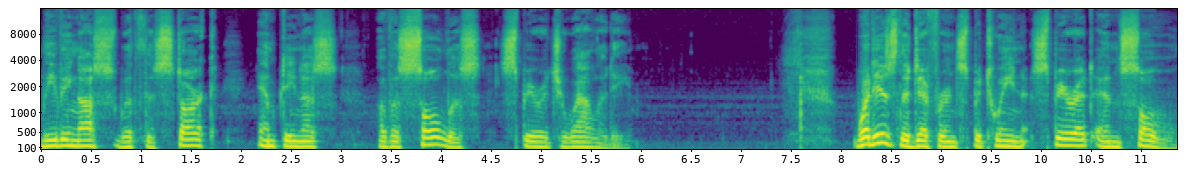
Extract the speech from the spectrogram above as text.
leaving us with the stark emptiness of a soulless spirituality. What is the difference between spirit and soul?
